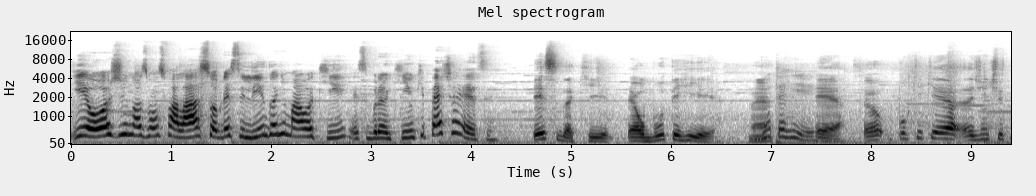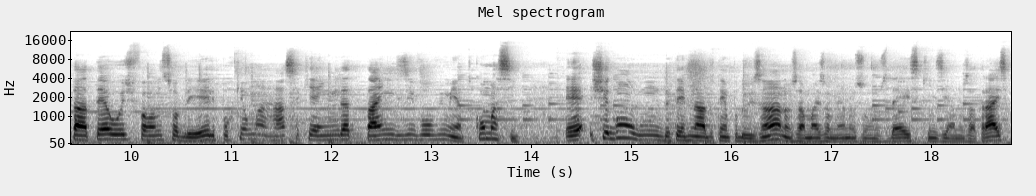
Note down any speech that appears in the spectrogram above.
E hoje nós vamos falar sobre esse lindo animal aqui, esse branquinho. Que pet é esse? Esse daqui é o Bull Terrier. Né? Bull Terrier. É. Eu, por que, que a gente está até hoje falando sobre ele? Porque é uma raça que ainda está em desenvolvimento. Como assim? É, chegou a algum determinado tempo dos anos, há mais ou menos uns 10, 15 anos atrás,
